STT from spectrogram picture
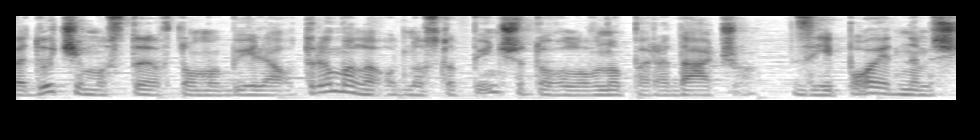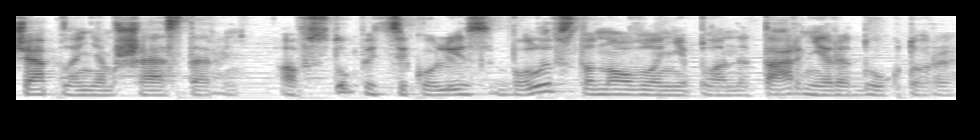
Ведучі мости автомобіля отримали одноступінчату головну передачу з гіпоїдним щепленням шестерень, а в ступиці коліс були встановлені планетарні редуктори.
